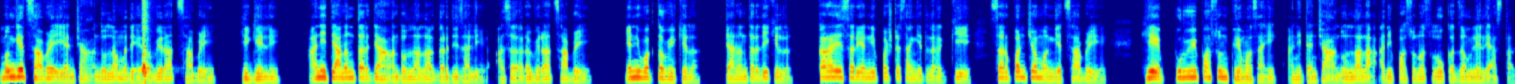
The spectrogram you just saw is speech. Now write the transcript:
मंगेश साबळे यांच्या आंदोलनामध्ये रविराज साबळे हे गेले आणि त्यानंतर त्या आंदोलनाला गर्दी झाली असं रविराज साबळे यांनी वक्तव्य केलं. त्यानंतर देखील कराळे सर यांनी स्पष्ट सांगितलं की सरपंच मंगेश साबळे हे पूर्वीपासून फेमस आहे आणि त्यांच्या आंदोलनाला आधीपासूनच लोक जमलेले असतात.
